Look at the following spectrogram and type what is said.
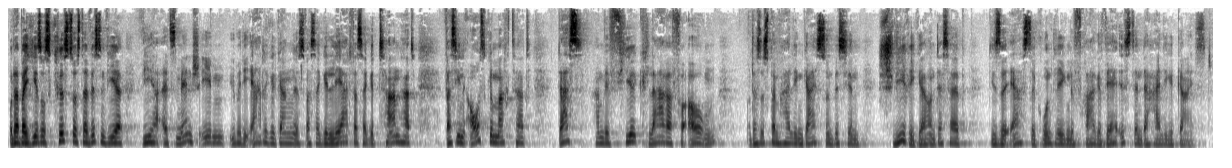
Oder bei Jesus Christus, da wissen wir, wie er als Mensch eben über die Erde gegangen ist, was er gelehrt, was er getan hat, was ihn ausgemacht hat. Das haben wir viel klarer vor Augen. Und das ist beim Heiligen Geist so ein bisschen schwieriger. Und deshalb diese erste grundlegende Frage, wer ist denn der Heilige Geist?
